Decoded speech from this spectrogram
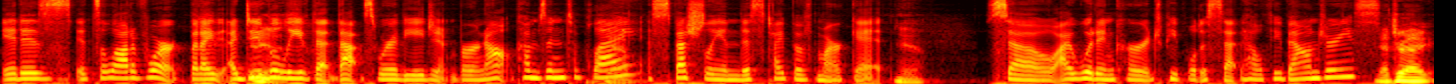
it is it's a lot of work. But I, I do It is. believe that that's where the agent burnout comes into play, Yeah. especially in this type of market. yeah So I would encourage people to set healthy boundaries that's right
